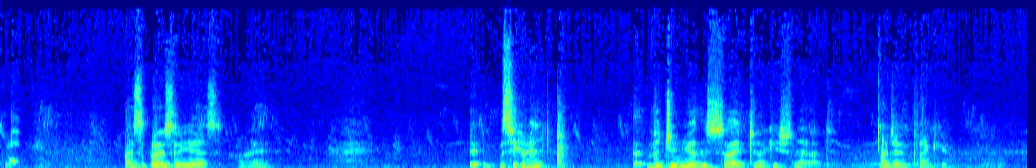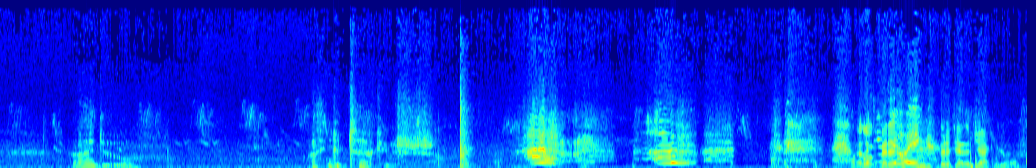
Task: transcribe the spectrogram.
Stop it! I suppose so, yes. Right. Uh, cigarette? Uh, Virginia, this side, Turkish, that. I don't, thank you. I do. I think a Turkish. What look, are you better, doing? better take the jacket off.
